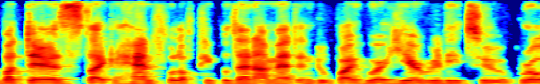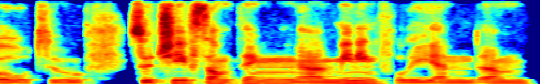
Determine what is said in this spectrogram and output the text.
But there's like a handful of people that I met in Dubai who are here really to grow, to to achieve something uh, meaningfully, and um,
